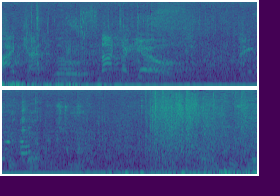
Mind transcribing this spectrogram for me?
I can't lose, not to you! He can't lose to you. Oh, he lose to me.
